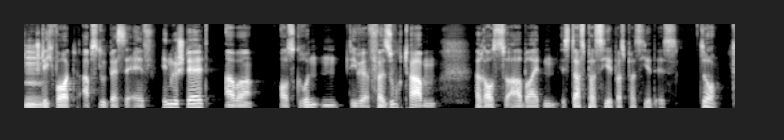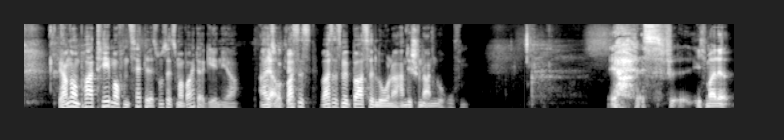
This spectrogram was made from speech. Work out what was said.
Mhm. Stichwort absolut beste Elf hingestellt, aber aus Gründen, die wir versucht haben herauszuarbeiten, ist das passiert, was passiert ist. So. Wir haben noch ein paar Themen auf dem Zettel. Es muss jetzt mal weitergehen hier. Also, Ja, okay. was, ist, was ist mit Barcelona? Haben die schon angerufen? Ja, es, ich meine,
